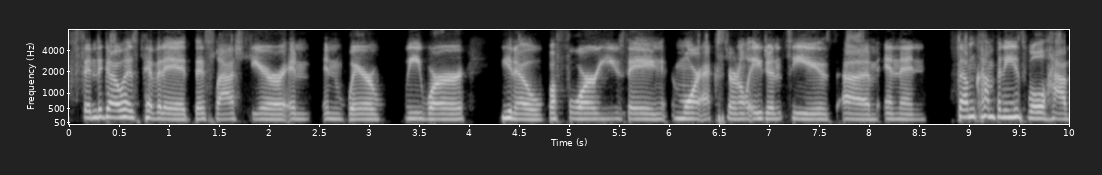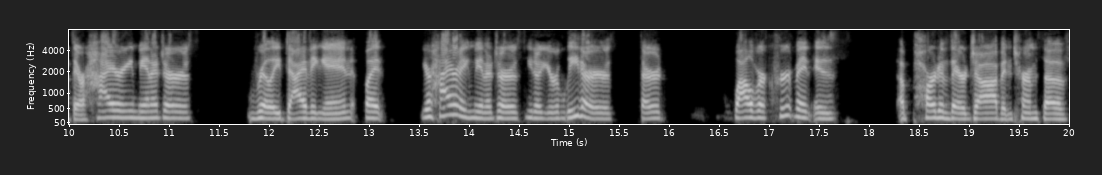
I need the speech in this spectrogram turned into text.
Syndigo has pivoted this last year and in, in where we were, you know, before using more external agencies. Um, and then some companies will have their hiring managers really diving in, but your hiring managers, you know, your leaders, they're while recruitment is a part of their job in terms of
